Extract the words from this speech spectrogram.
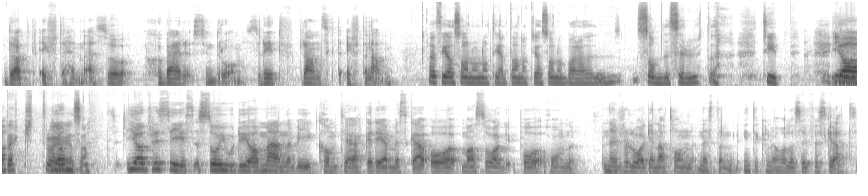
döpt efter henne. Så Joubert syndrom, så det är ett franskt efternamn. Ja, för jag sa nog något helt annat, jag sa nog bara som det ser ut. typ ja, tror jag ja, jag sa. Ja precis, så gjorde jag med när vi kom till Akademiska och man såg på hon neurologen att hon nästan inte kunde hålla sig för skratt.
